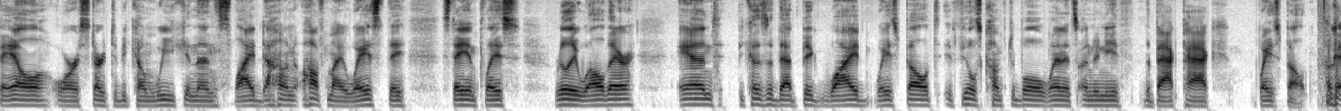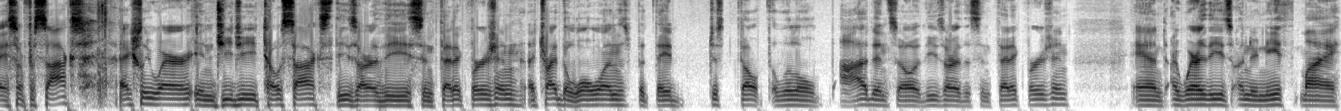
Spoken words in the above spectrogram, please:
fail or start to become weak and then slide down off my waist. They stay in place really well there. And because of that big wide waist belt, it feels comfortable when it's underneath the backpack waist belt. Okay, so for socks, I actually wear Injinji toe socks. These are the synthetic version. I tried the wool ones, but they just felt a little odd. And so these are the synthetic version. And I wear these underneath my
